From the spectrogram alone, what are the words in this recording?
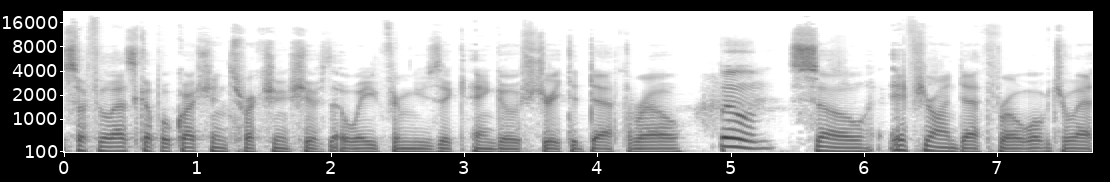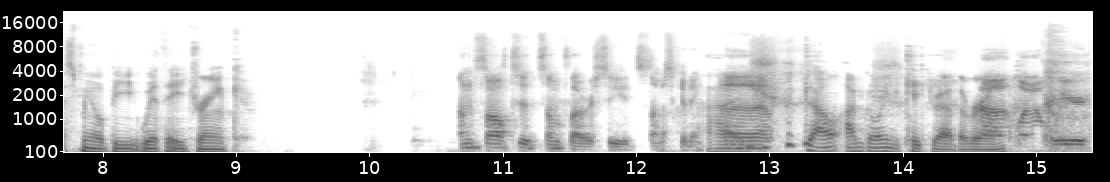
so for the last couple of questions, direction shift away from music and go straight to death row. Boom. So if you're on death row, what would your last meal be with a drink? Unsalted sunflower seeds. I'm just kidding. Uh, I'm going to kick you out of the room. Uh, what a weird.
